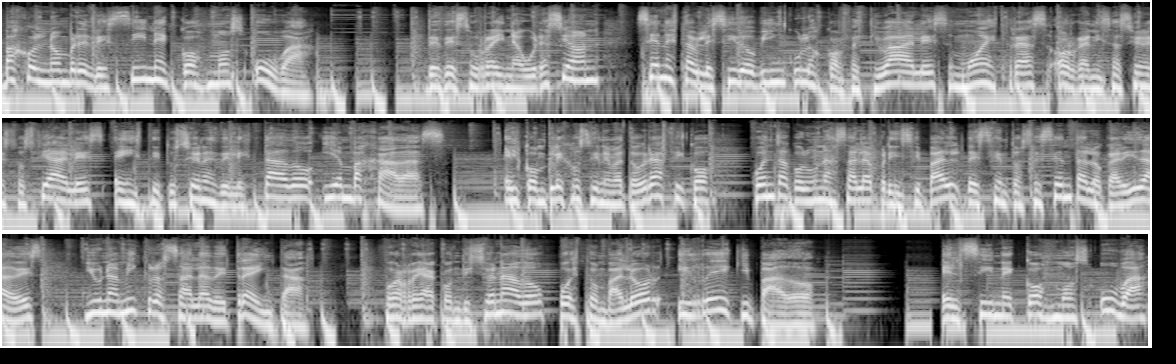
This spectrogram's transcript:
bajo el nombre de Cine Cosmos UBA. Desde su reinauguración, se han establecido vínculos con festivales, muestras, organizaciones sociales e instituciones del Estado y embajadas. El complejo cinematográfico cuenta con una sala principal de 160 localidades y una microsala de 30 fue reacondicionado, puesto en valor y reequipado. El cine Cosmos UBA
